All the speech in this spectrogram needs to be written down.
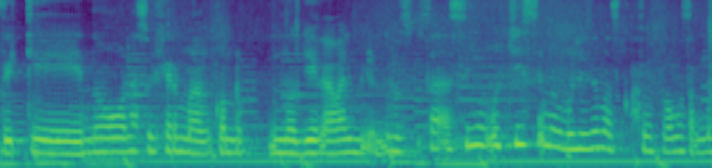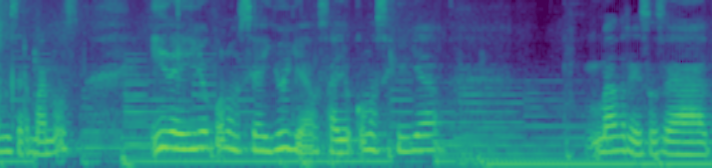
De que no, hola, soy Germán, cuando nos llegaba el millón de O sea, así muchísimas, muchísimas cosas fueron mostrando mis hermanos. Y de ahí yo conocí a Yuya, o sea, yo conocí a Yuya, madres, o sea,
